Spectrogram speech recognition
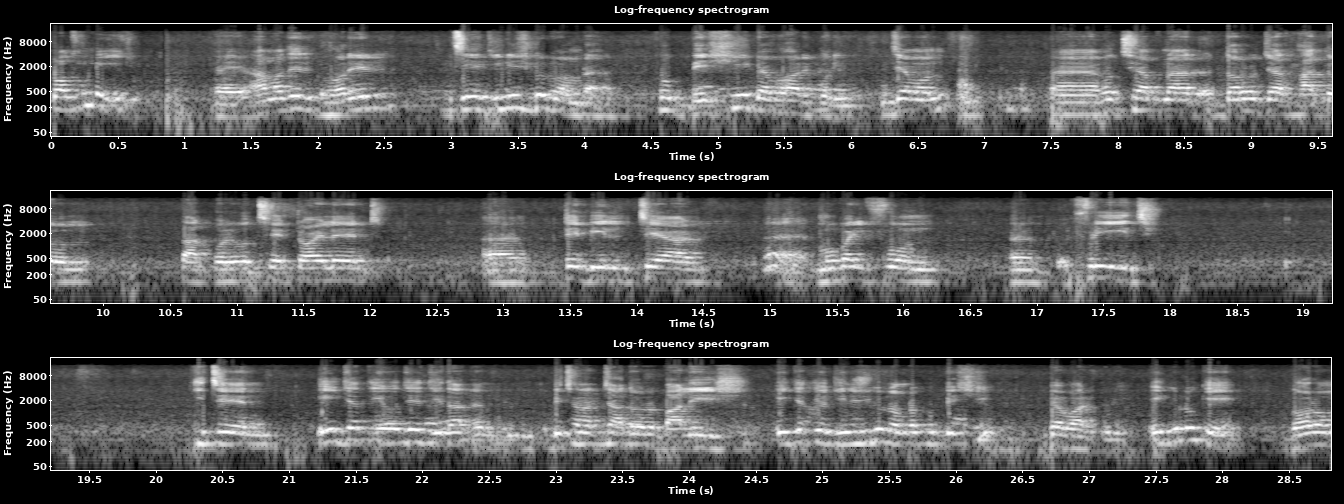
প্রথমেই আমাদের ঘরের যে জিনিসগুলো আমরা খুব বেশি ব্যবহার করি, যেমন হচ্ছে আপনার দরজার হাতল, তারপরে হচ্ছে টয়লেট টেবিল, চেয়ার হ্যাঁ মোবাইল ফোন ফ্রিজ, কিচেন, এই জাতীয় যে বিছানার চাদর, বালিশ, এই জাতীয় জিনিসগুলো আমরা খুব বেশি ব্যবহার করি। এইগুলোকে গরম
